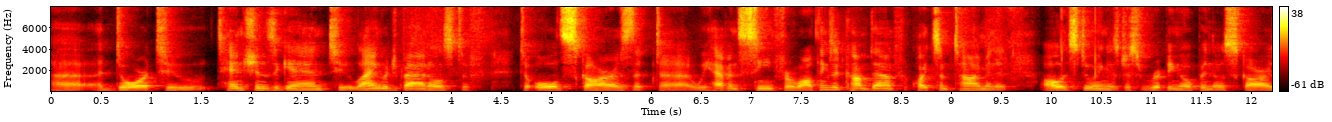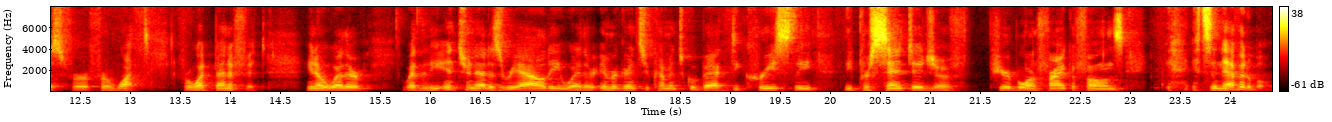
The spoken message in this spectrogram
a door to tensions again, to language battles, to to old scars that uh, we haven't seen for a while. Things had calmed down for quite some time, and it, all it's doing is just ripping open those scars for for what? For what benefit? You know, whether whether the internet is a reality, whether immigrants who come into Quebec decrease the, the percentage of pure-born francophones, it's inevitable.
